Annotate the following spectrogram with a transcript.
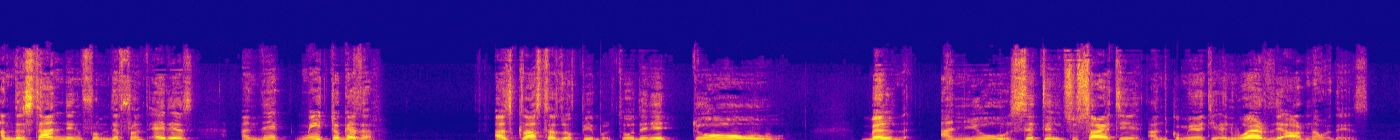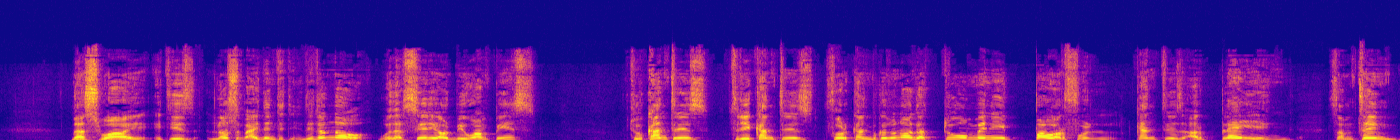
understanding from different areas and they meet together as clusters of people so they need to build a new settled society and community in where they are nowadays that's why it is loss of identity. They don't know whether Syria will be one piece, two countries, three countries, four countries, because we know that too many powerful countries are playing something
